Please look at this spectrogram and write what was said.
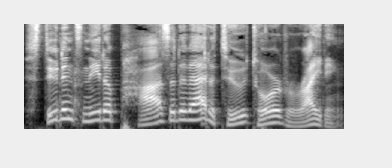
Students need a positive attitude toward writing.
